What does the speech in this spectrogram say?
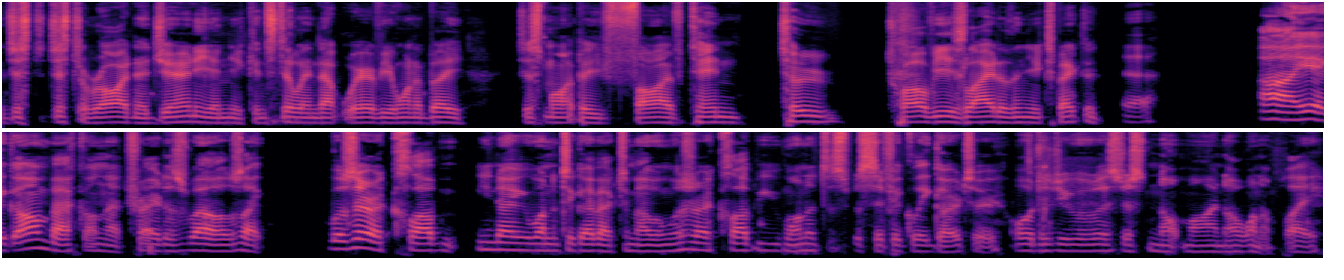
just just a ride and a journey, and you can still end up wherever you want to be. Just might be five, ten, two, 12 years later than you expected. Yeah. Uh yeah, going back on that trade as well. I was like, was there a club you know you wanted to go back to Melbourne? Was there a club you wanted to specifically go to, or did you always just not mind? I want to play,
